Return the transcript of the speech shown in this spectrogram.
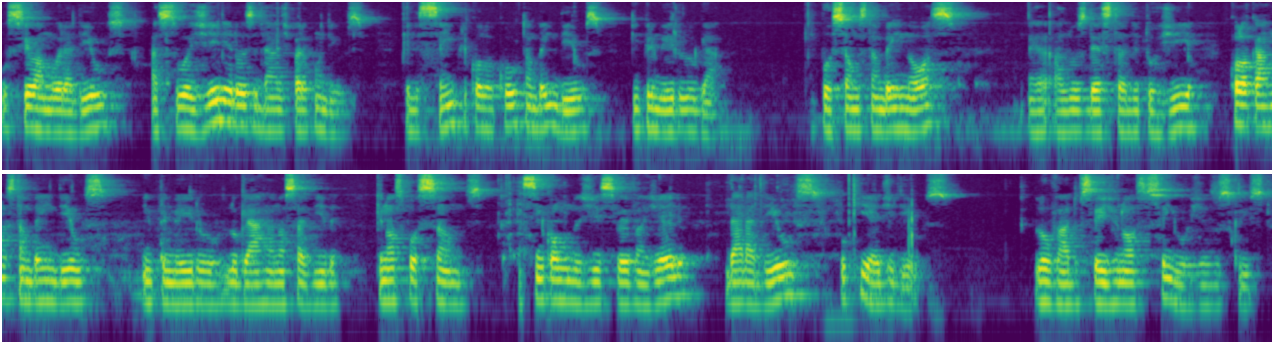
o seu amor a Deus, a sua generosidade para com Deus. Ele sempre colocou também Deus em primeiro lugar. Possamos também nós, né, à luz desta liturgia, colocarmos também Deus em primeiro lugar na nossa vida, que nós possamos, assim como nos disse o Evangelho, dar a Deus o que é de Deus. Louvado seja o nosso Senhor Jesus Cristo.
